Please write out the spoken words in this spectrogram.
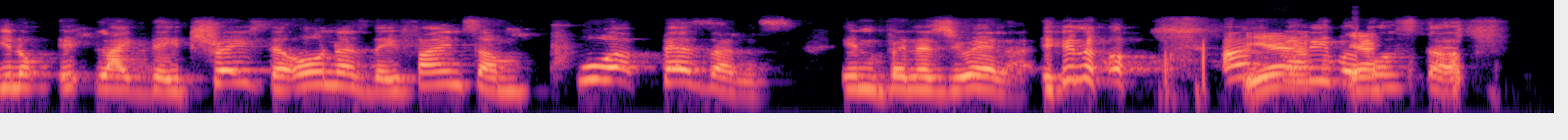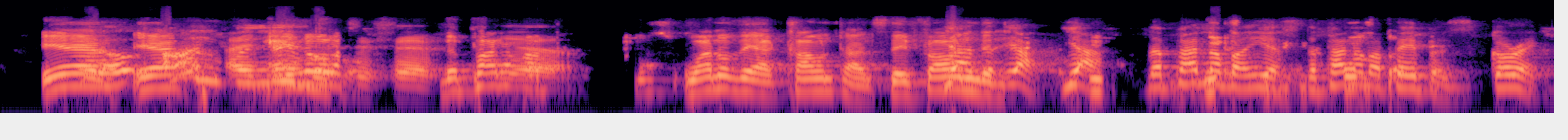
you know, it, like they trace the owners, they find some poor peasants in Venezuela. You know, Yeah, unbelievable stuff. Yeah, You know, yeah. unbelievable. know, Identity theft. The Panama, yeah. one of the accountants, they Yeah, found the, that yeah, yeah. The Panama, yes, the Panama Papers, correct.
